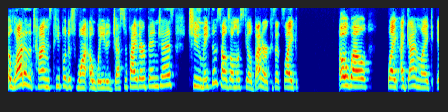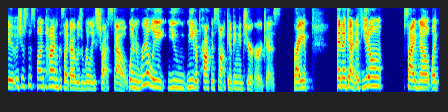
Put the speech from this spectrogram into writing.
a lot of the times people just want a way to justify their binges to make themselves almost feel better because it's like oh well like again like it was just this one time because like i was really stressed out when really you need to practice not giving into your urges right and again if you don't side note like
